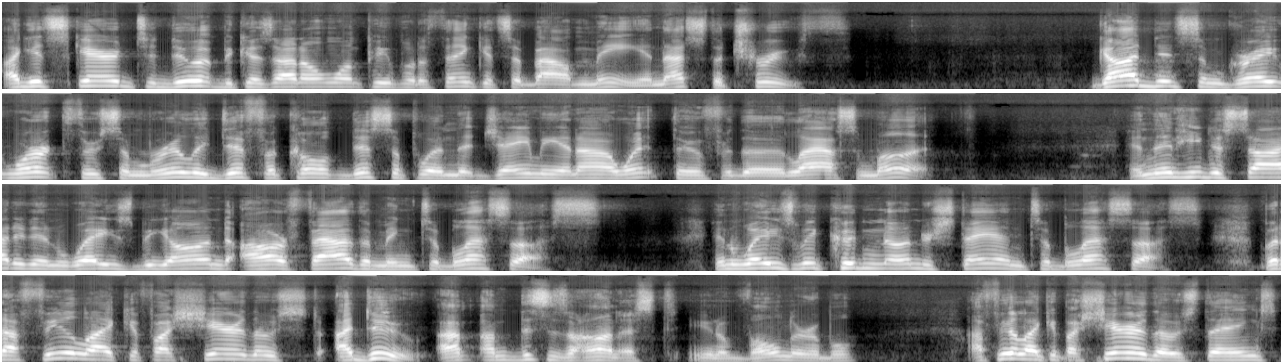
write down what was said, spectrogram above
I get scared to do it because I don't want people to think it's about me, and that's the truth. God did some great work through some really difficult discipline that Jamie and I went through for the last month. And then He decided in ways beyond our fathoming to bless us in ways we couldn't understand to bless us. But I feel like if I share those, I do. I'm, I'm, this is honest, you know, vulnerable. I feel like if I share those things,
